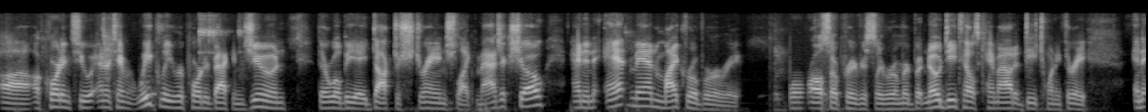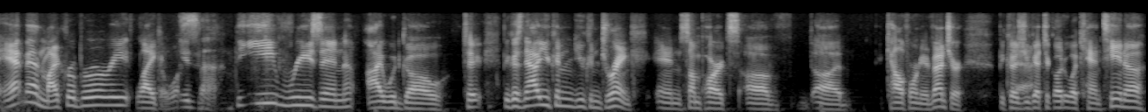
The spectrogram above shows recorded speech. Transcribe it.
Uh, according to Entertainment Weekly, reported back in June, there will be a Doctor Strange like magic show and an Ant Man microbrewery. Were also previously rumored, but no details came out at D23. An Ant Man microbrewery like What's is that? the reason I would go to because now you can you can drink in some parts of uh, California Adventure because you get to go to a cantina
